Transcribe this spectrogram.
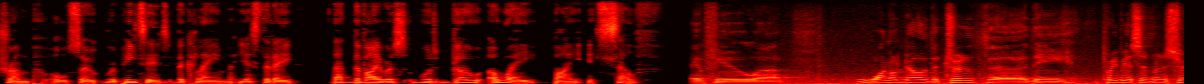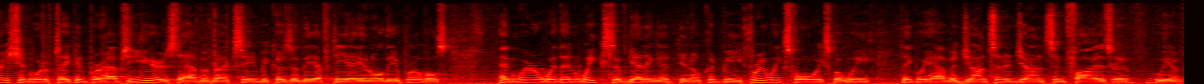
Trump also repeated the claim yesterday that the virus would go away by itself. If you uh, want to know the truth, uh, the previous administration would have taken perhaps years to have a vaccine because of the FDA and all the approvals. And we're within weeks of getting it. You know, could be three weeks, four weeks, but we think we have a Johnson and Johnson, Pfizer. We have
